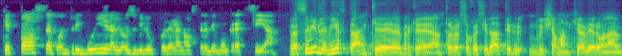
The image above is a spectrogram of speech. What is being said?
che possa contribuire allo sviluppo della nostra democrazia. Grazie mille Mirta, anche perché attraverso questi dati riusciamo anche ad avere una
